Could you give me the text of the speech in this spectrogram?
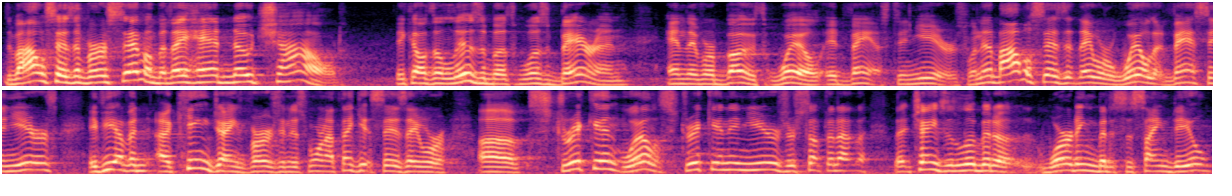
The Bible says in verse 7 but they had no child because Elizabeth was barren and they were both well advanced in years. When the Bible says that they were well advanced in years, if you have a, a King James version this morning, I think it says they were uh, stricken, well, stricken in years or something like that. That changes a little bit of wording, but it's the same deal.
